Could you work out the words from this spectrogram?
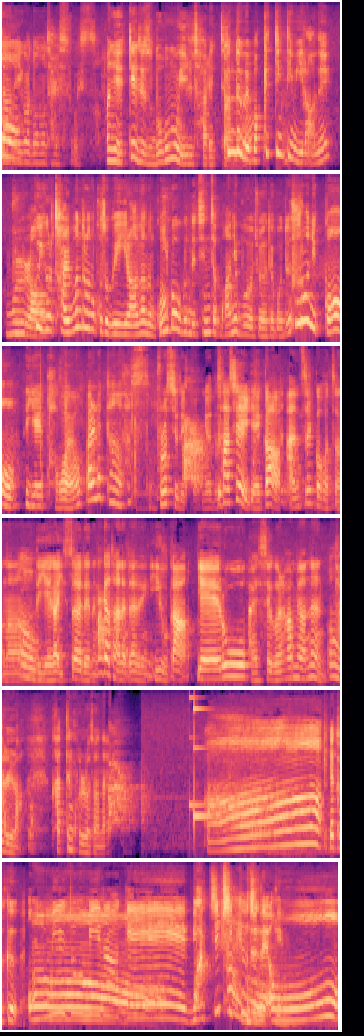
난 이걸 너무 잘 쓰고 있어. 아니 에뛰드에서 너무 일 잘했지 근데? 왜 마케팅 팀 일 안 해? 몰라. 그 이걸 잘 만들어 놓고서 왜 일 안 하는 거야? 이거 근데 진짜 많이 보여줘야 되거든? 그러니까. 근데 얘 봐봐요. 팔레트 하나 샀어. 브러쉬도 있거든요. 근데 사실 얘가 안 쓸 것 같잖아. 어. 근데 얘가 있어야 되는, 챙겨 다녀야 되는 이유가 얘로 발색을 하면은 어. 달라. 같은 컬러잖아요. 아, 약간 그 오밀조밀하게 밀집 시켜주네. 있는 느낌. 어.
